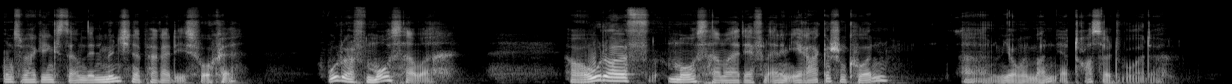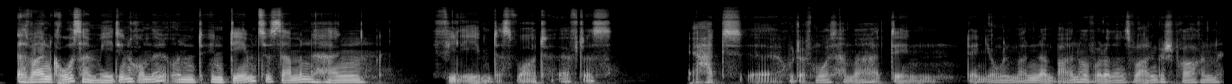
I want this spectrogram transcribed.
Und zwar ging es da um den Münchner Paradiesvogel. Rudolf Mooshammer. Rudolf Mooshammer, der von einem irakischen Kurden, äh, einem jungen Mann, erdrosselt wurde. Das war ein großer Medienrummel und in dem Zusammenhang fiel eben das Wort öfters. Er hat, äh, Rudolf Mooshammer hat den, den jungen Mann am Bahnhof oder sonst wo angesprochen,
